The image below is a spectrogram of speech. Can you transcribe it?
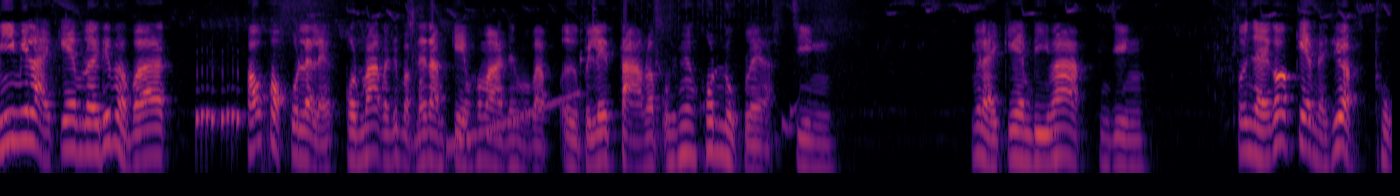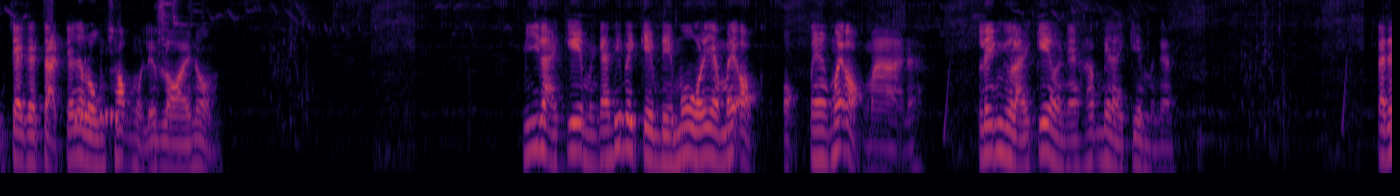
มีมีหลายเกมเลยที่แบบว่า เขาขอบคุณหลายๆคนมากเลยที่แบบแนะนำเกมเข้ามาจนผมแบบเออไปเล่นตามแล้วโอ้ยม่งโคตรหนุกเลยอะจริงมีหลายเกมดีมากจริง ๆ ส่วนใหญ่ก็เกมไหนที่แบบถูกใจจะจัดก็จะลงช่องหมดเรียบร้อยหน่มมีหลายเกมเหมือนกันที่เป็นเกม demo แล้วยังไม่ออกออกยังไม่ออกมานะเล่นอยู่หลายเกมเหมือนกันครับมีหลายเกมเหมือนกัน แต่ใ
